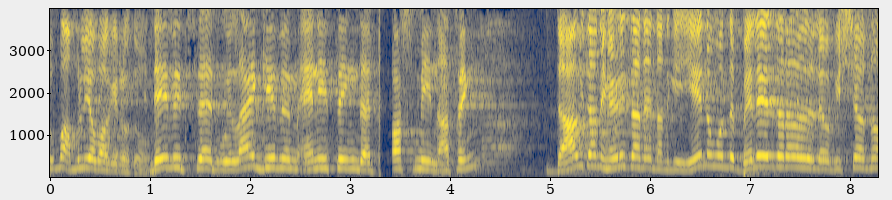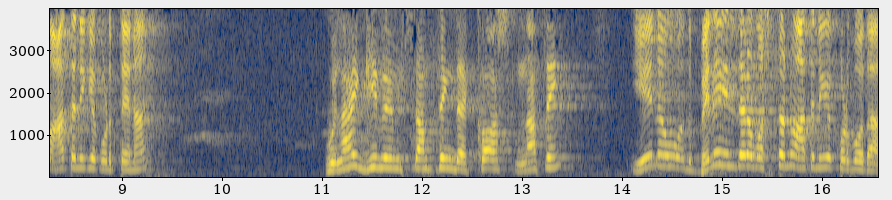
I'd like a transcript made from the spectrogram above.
ತುಂಬಾ ಅಮೂಲ್ಯವಾಗಿರೋದು David said, Will I give him anything that costs me nothing? ದಾವಿದಾನು ಹೇಳಿದ್ದಾನೆ ನನಗೆ ಏನೋ ಒಂದು ಬೆಲೆ ಇಲ್ಲದ ವಿಷಯವನ್ನು ಆತನಿಗೆ ಕೊಡ್ತೇನಾ Will I give him something that costs nothing? ಏನೋ ಒಂದು ಬೆಲೆ ಇಲ್ದರ ವಸ್ತನ್ನು ಆತನಿಗೆ ಕೊಡ್ಬೋದಾ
